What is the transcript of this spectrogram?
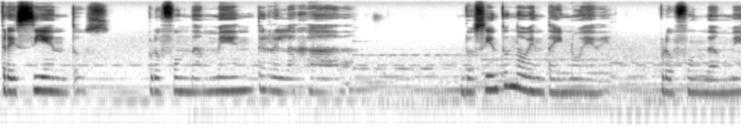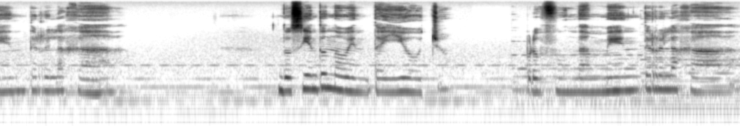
Trescientos, profundamente relajada. Doscientos noventa y nueve, profundamente relajada. Doscientos noventa y ocho, profundamente relajada.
